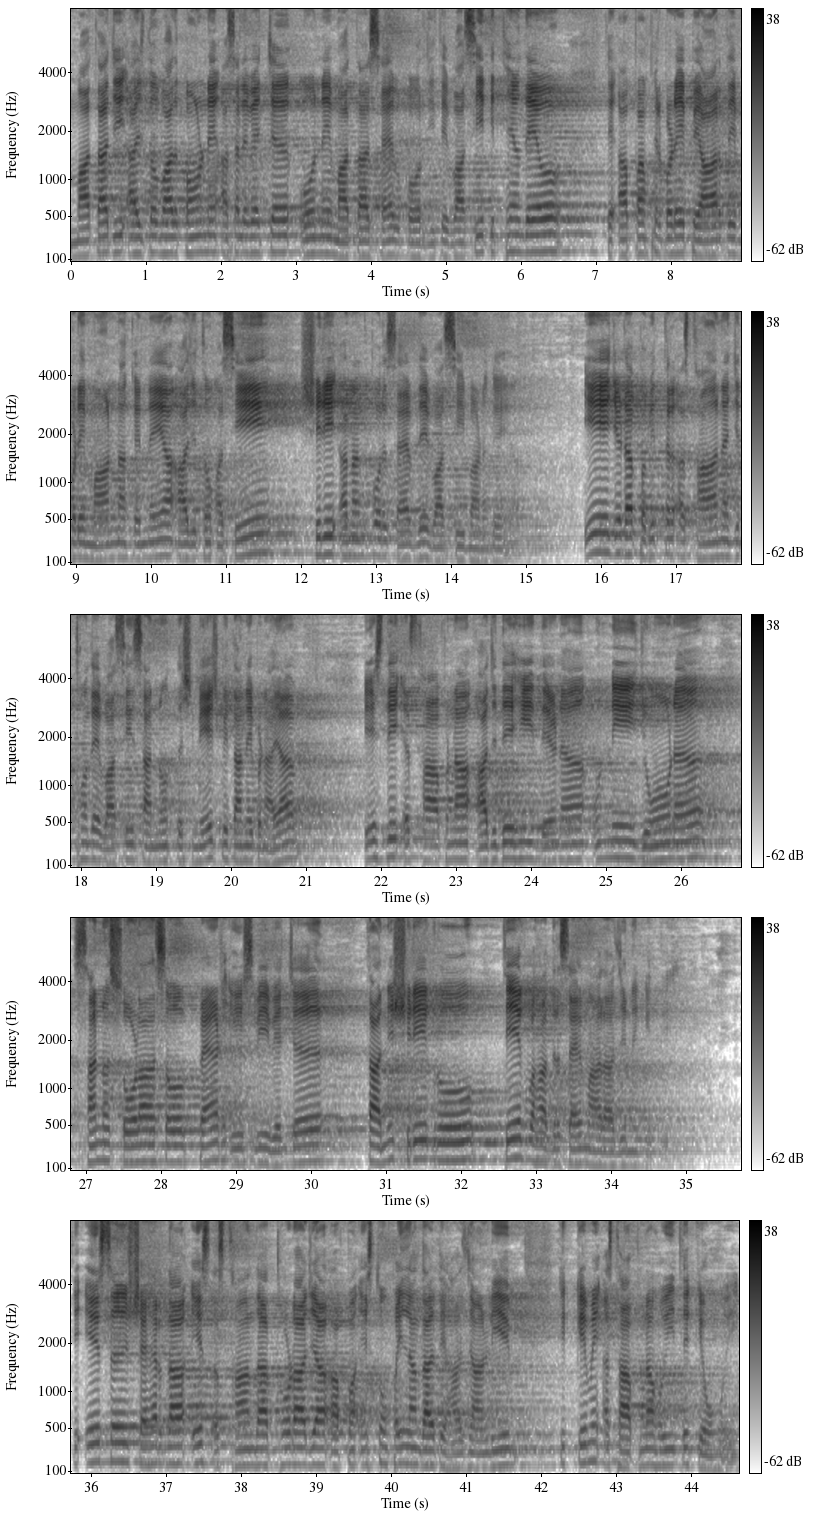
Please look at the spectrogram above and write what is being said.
ਮਾਤਾ ਜੀ ਅੱਜ ਤੋਂ ਬਾਅਦ ਕੌਣ ਨੇ? ਅਸਲ ਵਿੱਚ ਉਹ ਨੇ ਮਾਤਾ ਸਾਹਿਬ ਕੌਰ ਜੀ ਤੇ ਵਾਸੀ ਕਿੱਥੇ ਹੁੰਦੇ ਹੋ? ਤੇ ਆਪਾਂ ਫਿਰ ਬੜੇ ਪਿਆਰ ਤੇ ਬੜੇ ਮਾਣ ਨਾਲ ਕਹਿੰਨੇ ਆ ਅੱਜ ਤੋਂ ਅਸੀਂ ਸ਼੍ਰੀ ਅਨੰਦਪੁਰ ਸਾਹਿਬ ਦੇ ਵਾਸੀ ਬਣ ਗਏ ਆ ਇਹ ਜਿਹੜਾ ਪਵਿੱਤਰ ਅਸਥਾਨ ਹੈ, ਜਿੱਥੋਂ ਦੇ ਵਾਸੀ ਸਾਨੂੰ ਦਸ਼ਮੇਸ਼ ਪਿਤਾ ਨੇ ਬਣਾਇਆ, ਇਸ ਦੀ ਸਥਾਪਨਾ ਅੱਜ ਦੇ ਹੀ ਦਿਨ 19 ਜੂਨ ਸਨ 1665 ਈਸਵੀ ਵਿੱਚ ਧੰਨ ਸ਼੍ਰੀ ਗੁਰੂ ਤੇਗ ਬਹਾਦਰ ਸਾਹਿਬ ਮਹਾਰਾਜ ਜੀ ਨੇ ਕੀਤੀ। ਤੇ ਇਸ ਸ਼ਹਿਰ ਦਾ, ਇਸ ਸਥਾਨ ਦਾ ਥੋੜਾ ਜਿਹਾ ਆਪਾਂ ਇਸ ਤੋਂ ਪਹਿਲਾਂ ਦਾ ਇਤਿਹਾਸ ਜਾਣ ਲਈਏ ਕਿ ਕਿਵੇਂ ਸਥਾਪਨਾ ਹੋਈ ਤੇ ਕਿਉਂ ਹੋਈ।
